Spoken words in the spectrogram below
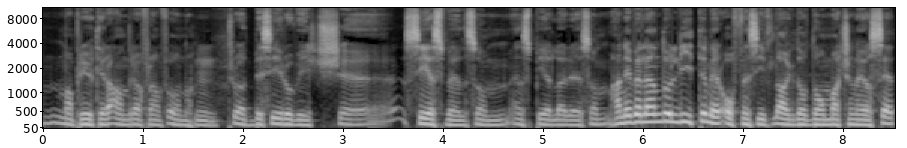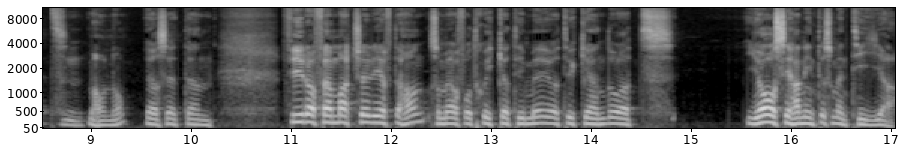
man prioriterar andra framför honom. Mm. Jag tror att Besirovic eh, ses väl som en spelare som, han är väl ändå lite mer offensivt lagd av de matcherna jag har sett Mm. med honom. Jag har sett en fyra, fem matcher i efterhand som jag har fått skicka till mig och jag tycker ändå att jag ser han inte som en tia.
